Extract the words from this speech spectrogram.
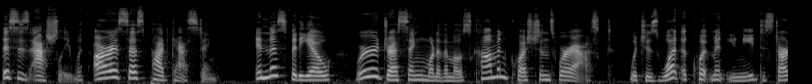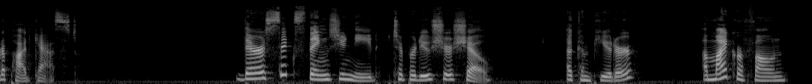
this is Ashley with RSS Podcasting. In this video, we're addressing one of the most common questions we're asked, which is what equipment you need to start a podcast. There are six things you need to produce your show a computer, a microphone,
